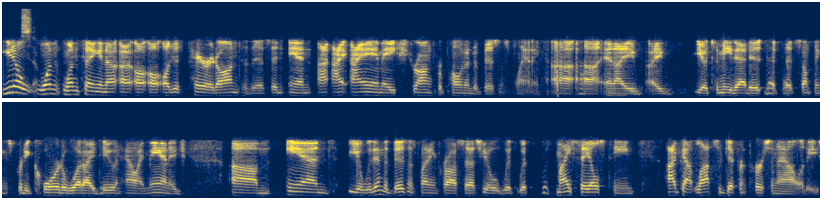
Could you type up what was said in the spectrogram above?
you know, so. one one thing, and I, will I'll just pair it on to this, and and I, I am a strong proponent of business planning, uh, uh, and I, I, you know, to me that is that that's something that's pretty core to what I do and how I manage. Um, and you know, within the business planning process, you know, with with with my sales team, I've got lots of different personalities,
